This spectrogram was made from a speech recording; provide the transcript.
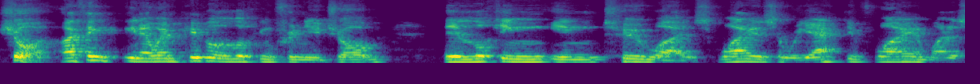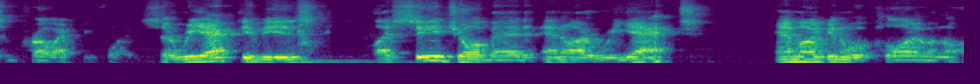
Sure. I think you know when people are looking for a new job, they're looking in two ways. One is a reactive way and one is a proactive way. So reactive is I see a job ad and I react, am I going to apply or not?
